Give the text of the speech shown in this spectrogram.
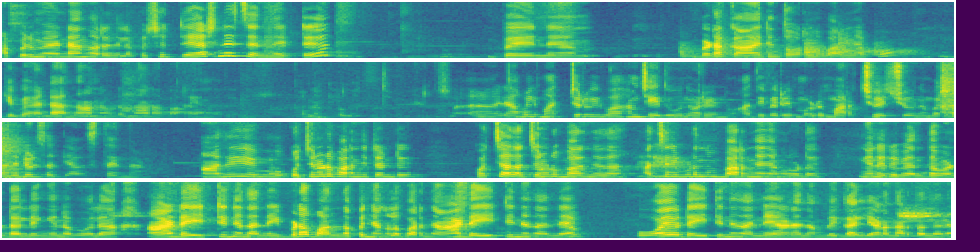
അപ്പോഴും വേണ്ടാന്ന് പറയുന്നില്ല. പക്ഷെ സ്റ്റേഷനിൽ ചെന്നിട്ട് പിന്നെ ഇവിടെ കാര്യം തുറന്ന് പറഞ്ഞപ്പോൾ എനിക്ക് വേണ്ടാന്നാണ് അവിടെ നിന്നാണ് പറയുന്നത് രാഹുൽ മറ്റൊരു വിവാഹം ചെയ്തു എന്ന് പറയുന്നു. അത് ഇവരോട് മറച്ചു വെച്ചു എന്ന് പറഞ്ഞു അതിന്റെ ഒരു സത്യാവസ്ഥ എന്താണ്? അത് കൊച്ചിനോട് പറഞ്ഞിട്ടുണ്ട്. കൊച്ചത് അച്ഛനോടും പറഞ്ഞതാ. അച്ഛൻ ഇവിടെ നിന്നും പറഞ്ഞ ഞങ്ങളോട്. ഇങ്ങനെ ഒരു ബന്ധമുണ്ടല്ലോ ഇങ്ങനെ പോലെ. ആ ഡേറ്റിന് തന്നെ ഇവിടെ വന്നപ്പോൾ ഞങ്ങൾ പറഞ്ഞു ആ ഡേറ്റിന് തന്നെ പോയ ഡേറ്റിന് തന്നെയാണ് നമ്മൾ ഈ കല്യാണം നടത്തുന്നത്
